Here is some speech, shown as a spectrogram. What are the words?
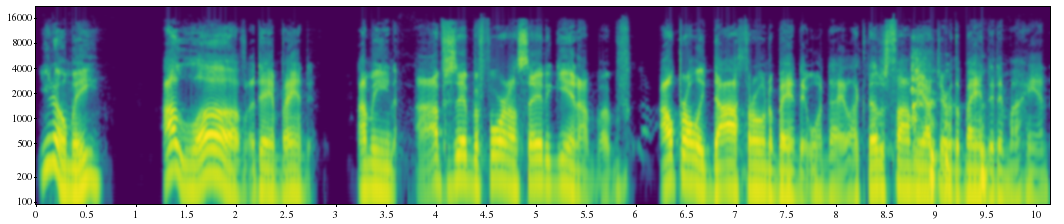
you know me, I love a damn bandit. I mean, I've said before and I'll say it again. I'm, I've- I'll probably die throwing a bandit one day. Like they'll just find me out there with a bandit in my hand,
